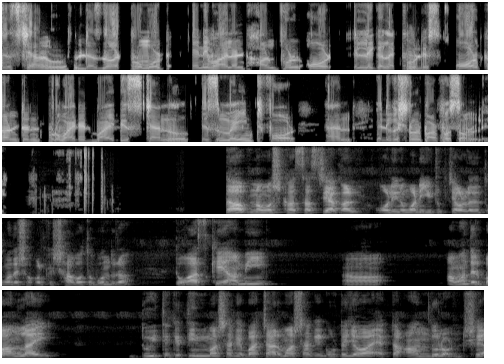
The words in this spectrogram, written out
This channel does not promote any violent, harmful, or illegal activities. All content provided by this channel is meant for an educational purpose only. দাব নমস্কার সত শ্রী আকাল অল ইন ওয়ান ইউটিউব চ্যানেলে তোমাদের সকলকে স্বাগত বন্ধুরা তো আজকে আমি আমাদের বাংলায় দুই থেকে তিন মাস আগে বা চার মাস আগে ঘটে যাওয়া একটা আন্দোলন সেই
